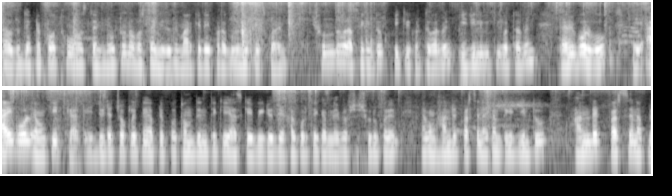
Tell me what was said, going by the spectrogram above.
তাও যদি আপনি প্রথম অবস্থায়, নতুন অবস্থায় নিয়ে যদি মার্কেটে এই প্রোডাক্টগুলো নিয়ে চেস করেন সুন্দর আপনি কিন্তু বিক্রি করতে পারবেন ইজিলি বিক্রি করতে পারবেন। তাই আমি বলব, এই আই বল এবং কিটকাট এই দুইটা চকলেট নিয়ে আপনি প্রথম দিন থেকে আজকে ভিডিও দেখার পর থেকে আপনি ব্যবসা শুরু করেন এবং হান্ড্রেড পার্সেন্ট এখান থেকে কিন্তু হান্ড্রেড পার্সেন্ট আপনি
